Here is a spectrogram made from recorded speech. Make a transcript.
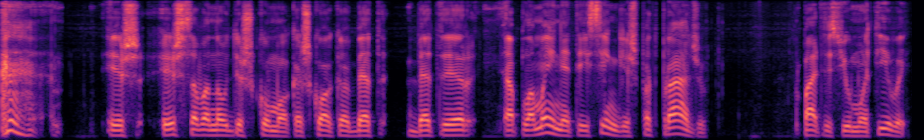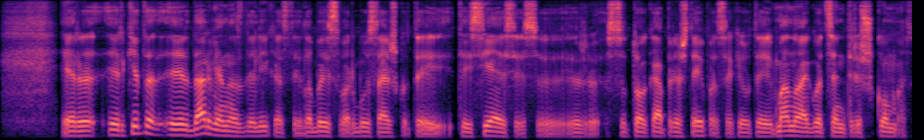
e, iš, iš savanaudiškumo kažkokio, bet, bet ir aplamai neteisingi iš pat pradžių, patys jų motyvai. Ir, ir, kita, ir dar vienas dalykas, tai labai svarbus, aišku, tai, tai siejasi su, ir su to, ką prieš tai pasakiau, tai mano egocentriškumas.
